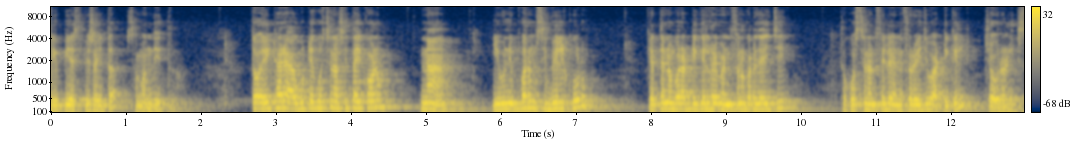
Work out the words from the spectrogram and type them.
ଡିପିଏସ୍ପି ସହିତ ସମ୍ବନ୍ଧିତ। ତ ଏଇଠାରେ ଆଉ ଗୋଟିଏ କ୍ୱେଶ୍ଚନ୍ ଆସିଥାଏ କ'ଣ ନା ୟୁନିଫର୍ମ ସିଭିଲ୍ କୋଡ଼୍ କେତେ ନମ୍ବର ଆର୍ଟିକିଲ୍ରେ ମେନସନ୍ କରାଯାଇଛି ତ କ୍ୱେଶ୍ଚନ୍ ଆସିଲେ ଆନ୍ସର୍ ହୋଇଯିବ ଆର୍ଟିକିଲ୍ ଚଉରାଳିଶ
